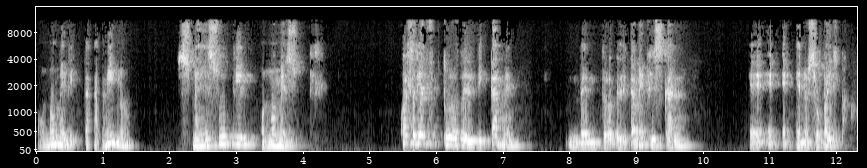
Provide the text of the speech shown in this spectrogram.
o no me dictamino, me es útil o no me es útil. ¿Cuál sería el futuro del dictamen dentro del dictamen fiscal eh, eh, eh, en nuestro país, Paco?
